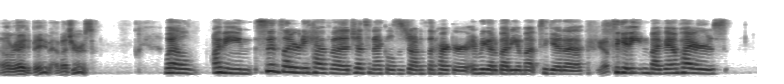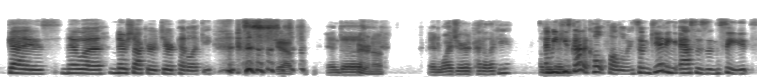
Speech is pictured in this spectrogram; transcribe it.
All right, babe, how about yours? Well, I mean, since I already have uh, Jensen Ackles as Jonathan Harker, and we got to buddy him up to get uh, Yep. to get eaten by vampires, guys, no uh, no shocker, Jared Padalecki. yeah. And uh, Fair enough. And why Jared Padalecki? I mean, he's got a cult following, so I'm getting asses in seats.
